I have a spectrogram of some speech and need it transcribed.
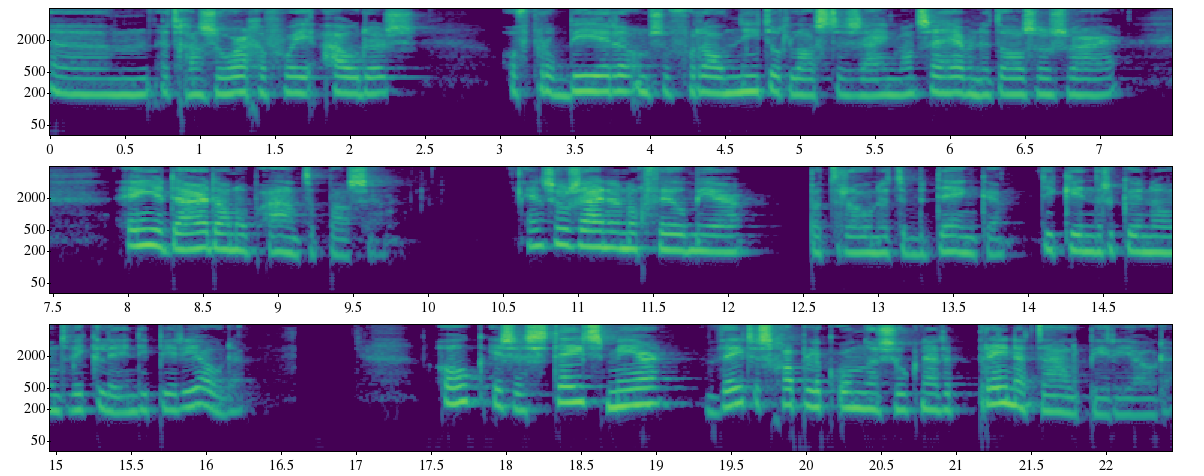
um, het gaan zorgen voor je ouders of proberen om ze vooral niet tot last te zijn, want ze hebben het al zo zwaar. En je daar dan op aan te passen. En zo zijn er nog veel meer patronen te bedenken die kinderen kunnen ontwikkelen in die periode. Ook is er steeds meer wetenschappelijk onderzoek naar de prenatale periode.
